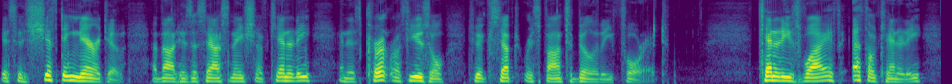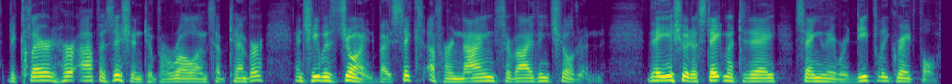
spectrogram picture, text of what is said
is his shifting narrative about his assassination of Kennedy and his current refusal to accept responsibility for it. Kennedy's wife, Ethel Kennedy, declared her opposition to parole in September, and she was joined by six of her nine surviving children. They issued a statement today saying they were deeply grateful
